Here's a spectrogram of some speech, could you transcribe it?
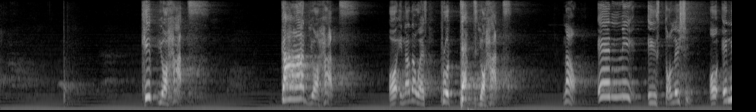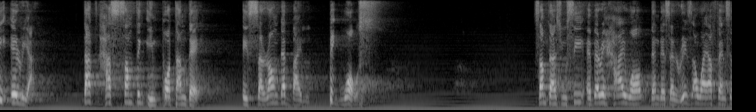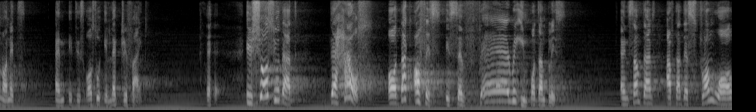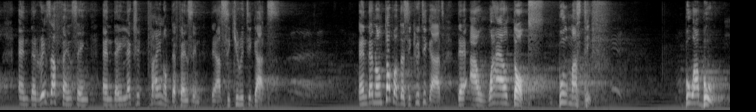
Keep your heart, guard your heart, or in other words, protect your heart now, any installation or any area that has something important there is surrounded by big walls. Sometimes you see a very high wall, then there's a razor wire fencing on it, and it is also electrified. it shows you that the house or that office is a very important place. And sometimes, after the strong wall and the razor fencing and the electrifying of the fencing, there are security guards. And then, on top of the security guards, there are wild dogs bull mastiff, bull,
